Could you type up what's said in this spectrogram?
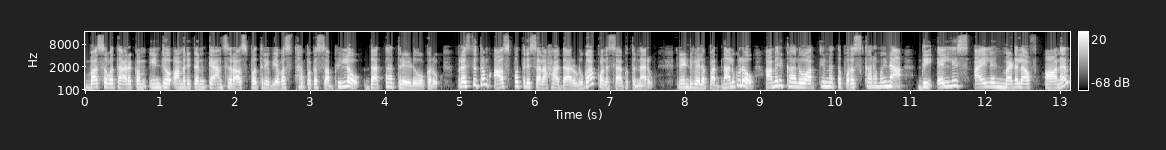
బసవతారకం ఇండో అమెరికన్ క్యాన్సర్ ఆసుపత్రి వ్యవస్థాపక సభ్యుల్లో దత్తాత్రేయుడు ఒకరు. ప్రస్తుతం ఆసుపత్రి సలహాదారుడుగా కొనసాగుతున్నారు. రెండు వేల పద్నాలుగులో అమెరికాలో అత్యున్నత పురస్కారమైన the Ellis Island medal of honour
